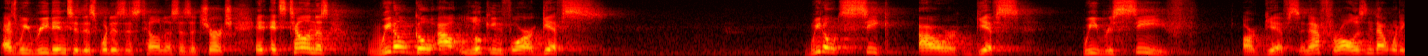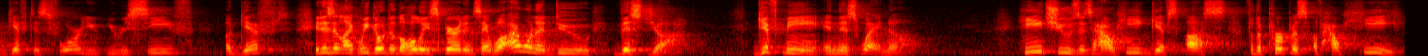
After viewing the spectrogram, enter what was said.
As we read into this, what is this telling us as a church? It, it's telling us we don't go out looking for our gifts. We don't seek our gifts. We receive our gifts. And after all, isn't that what a gift is for? You, you receive a gift. It isn't like we go to the Holy Spirit and say, Well, I want to do this job. Gift me in this way. No. He chooses how He gifts us for the purpose of how He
